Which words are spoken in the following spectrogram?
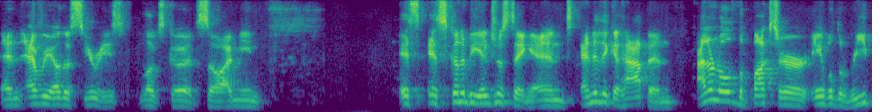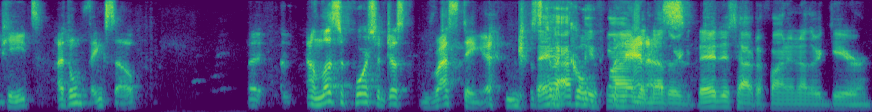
And every other series looks good. So I mean, it's it's going to be interesting, and anything could happen. I don't know if the Bucks are able to repeat. I don't think so, unless of course they're just resting and just they have go to find bananas. another. They just have to find another gear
